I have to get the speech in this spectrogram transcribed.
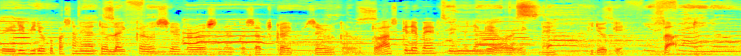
तो यदि वीडियो को पसंद आया तो लाइक करो शेयर करो चैनल को सब्सक्राइब ज़रूर करो। तो आज के लिए बाय फिर मिलेंगे और एक नए वीडियो के साथ।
